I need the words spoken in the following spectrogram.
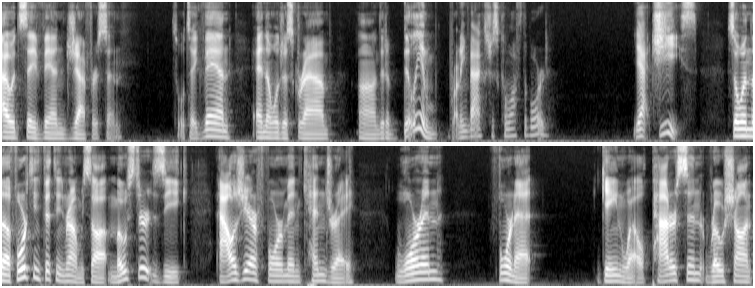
I would say Van Jefferson. So we'll take Van, and then we'll just grab. Uh, did a billion running backs just come off the board? Yeah, geez. So in the 14 15 round, we saw Mostert, Zeke, Allgeier, Foreman, Kendre, Warren, Fournette, Gainwell, Patterson, Roschon,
